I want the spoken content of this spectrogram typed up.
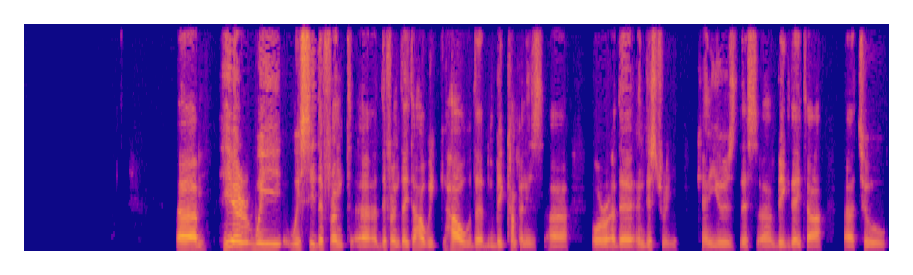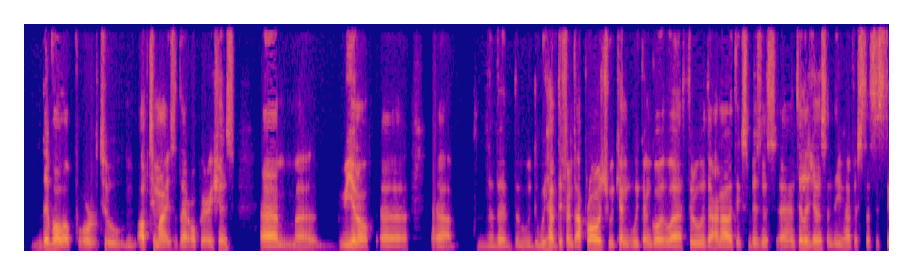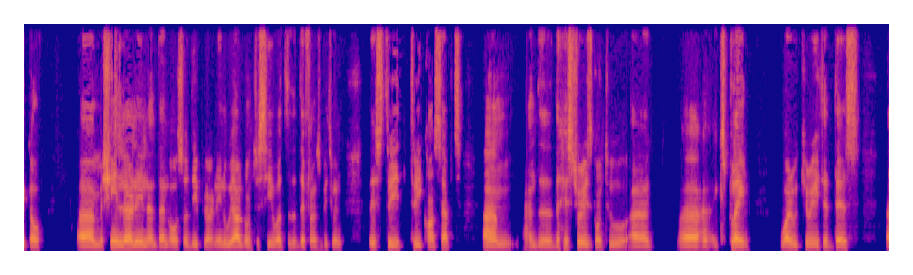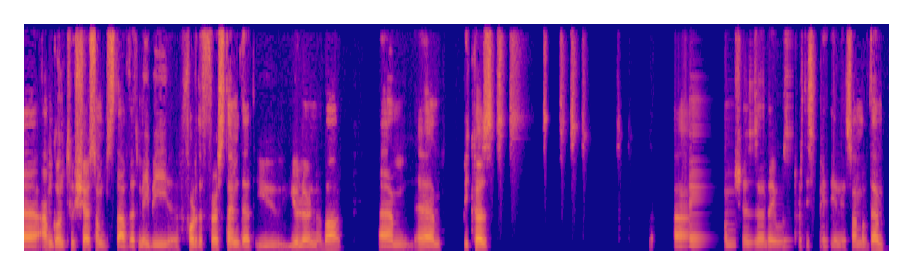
Um, here we we see different uh, different data how we how the big companies uh, or the industry can use this uh, big data uh, to develop or to optimize their operations. Um, uh, you know, uh, the, the, we have different approach. We can we can go through the analytics, business intelligence, and then you have a statistical uh, machine learning and then also deep learning. We are going to see what's the difference between these three three concepts, um, and the, the history is going to uh, uh, explain why we created this uh, I'm going to share some stuff that maybe uh, for the first time that you you learn about um, um, because I and I was participating in some of them.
